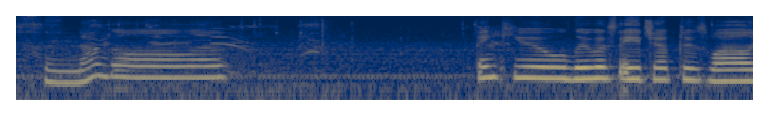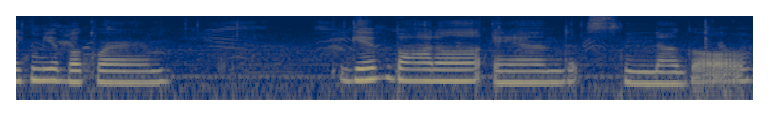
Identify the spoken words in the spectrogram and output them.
Snuggle. Thank you, Lewis Egypt as well. You can be a bookworm. Give bottle and snuggle.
